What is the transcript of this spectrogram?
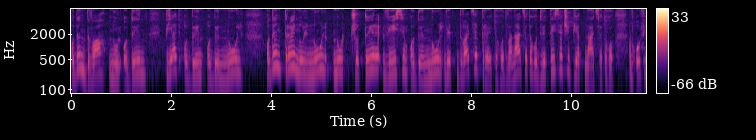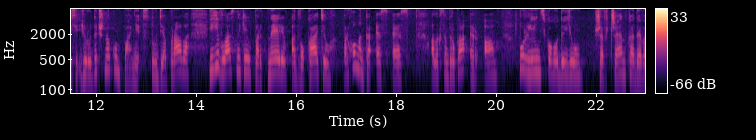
1201 5110 130004810 від 23.12.2015 в офісі юридичної компанії «Студія права», її власників, партнерів, адвокатів, Пархоменка СС, Олександрука РА, Пурлінського ДЮ, Шевченка ДВ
